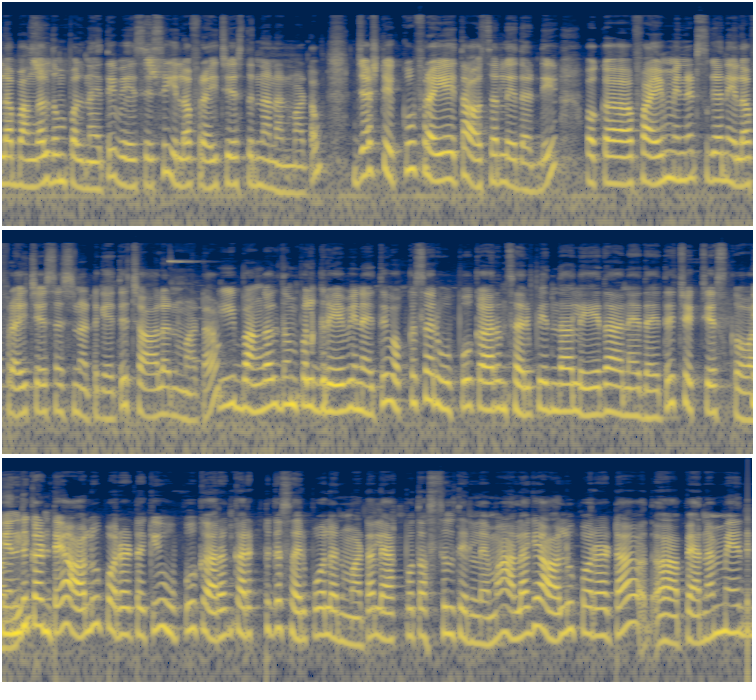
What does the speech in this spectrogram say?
ఇలా బంగాళదుంపలను అయితే వేసేసి ఇలా ఫ్రై చేస్తున్నాను అనమాట జస్ట్ ఎక్కువ ఫ్రై అయితే అవసరం లేదండి. ఒక ఫైవ్ మినిట్స్ కానీ ఇలా ఫ్రై చేసేసినట్టుగా అయితే చాలన్నమాట. ఈ బంగాళదుంపల గ్రేవీని అయితే ఒక్కసారి ఉప్పు కారం సరిపోయిందా లేదా అనేది అయితే చెక్ చేసుకోవాలి. ఎందుకంటే ఆలు పొరాటాకి ఉప్పు కారం కరెక్ట్గా సరిపోవాలన్నమాట. లేకపోతే అస్సలు తినలేము. అలాగే ఆలు పొరాటా పెనం మీద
